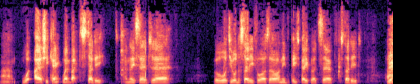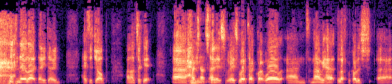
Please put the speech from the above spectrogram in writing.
Um, what, I actually came, went back to study, and they said, uh, "Well, what do you want to study for?" I said, oh, "I need the piece of paper." I'd say I've studied, yeah. and they're like, "They don't. Here's a job," and I took it. Uh, and it's, it's worked out quite well. And now we have the Loughborough College uh,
